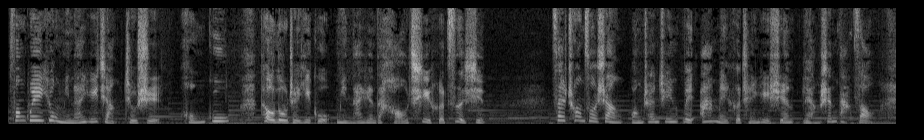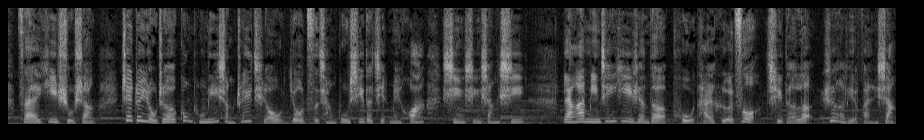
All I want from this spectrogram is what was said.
风归用闽南语讲就是“红姑”，透露着一股闽南人的豪气和自信。在创作上，王川君为阿梅和陈玉轩量身打造；在艺术上，这对有着共同理想追求又自强不息的姐妹花惺惺相惜。两岸民间艺人的浦台合作取得了热烈反响。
